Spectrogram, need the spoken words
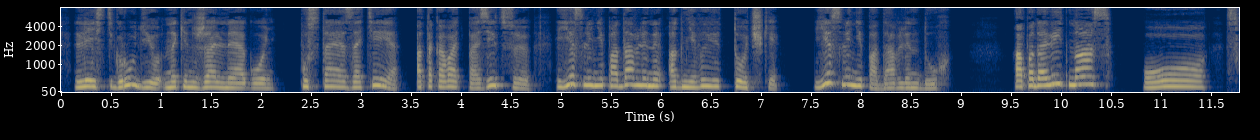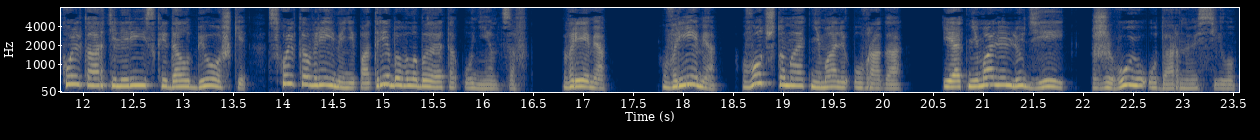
— лезть грудью на кинжальный огонь, пустая затея — атаковать позицию, если не подавлены огневые точки, если не подавлен дух. А подавить нас о, сколько артиллерийской долбежки, сколько времени потребовало бы это у немцев. Время. Время вот что мы отнимали у врага. И отнимали людей, живую ударную силу.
